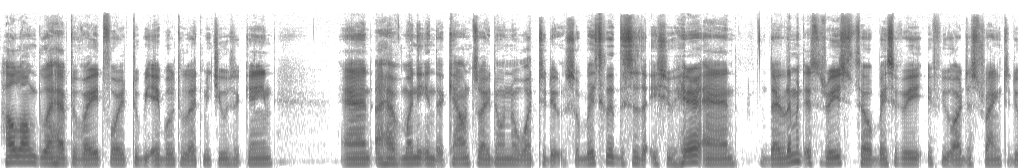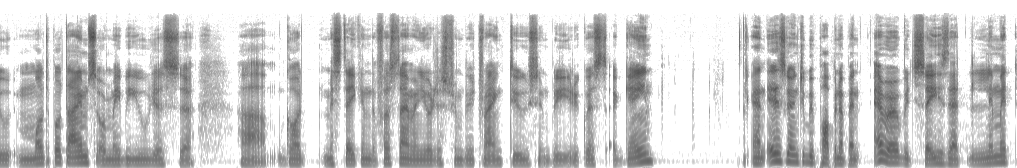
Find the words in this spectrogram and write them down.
How long do I have to wait for it to be able to let me choose again? And I have money in the account so I don't know what to do. So basically this is the issue here and the limit is reached. So basically if you are just trying to do multiple times or maybe you just uh, uh, got mistaken the first time and you're just simply trying to simply request again. And it is going to be popping up an error which says that limit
